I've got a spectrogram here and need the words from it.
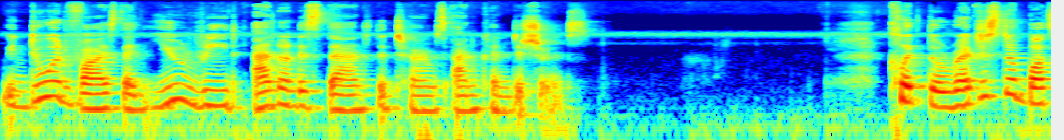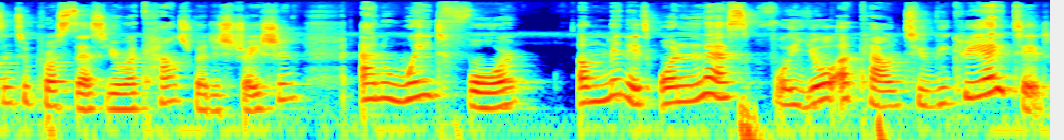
we do advise that you read and understand the terms and conditions. Click the register button to process your account registration and wait for a minute or less for your account to be created.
